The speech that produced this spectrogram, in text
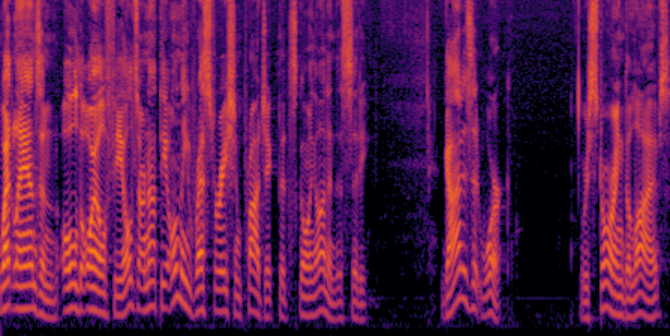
wetlands and old oil fields are not the only restoration project that's going on in this city. God is at work restoring the lives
